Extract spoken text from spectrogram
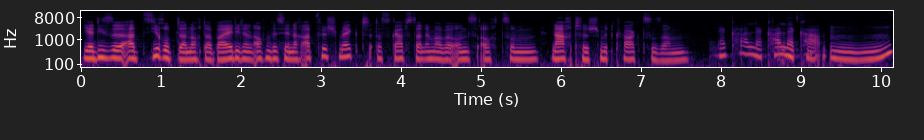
ja diese Art Sirup dann noch dabei, die dann auch ein bisschen nach Apfel schmeckt. Das gab es dann immer bei uns auch zum Nachtisch mit Quark zusammen. Lecker, lecker, lecker. Mhm.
